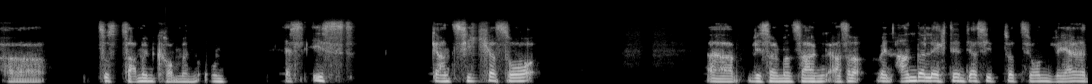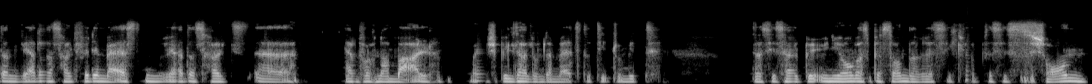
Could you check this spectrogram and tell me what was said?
äh, zusammenkommen. Und es ist ganz sicher so, äh, wie soll man sagen, also wenn Anderlecht in der Situation wäre, dann wäre das halt für die meisten, wäre das halt äh, einfach normal. Man spielt halt um den Meistertitel mit. Das ist halt bei Union was Besonderes. Ich glaube, das ist schon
